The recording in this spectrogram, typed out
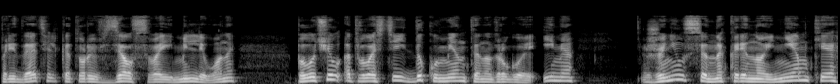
предатель, который взял свои миллионы, получил от властей документы на другое имя, женился на коренной немке,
